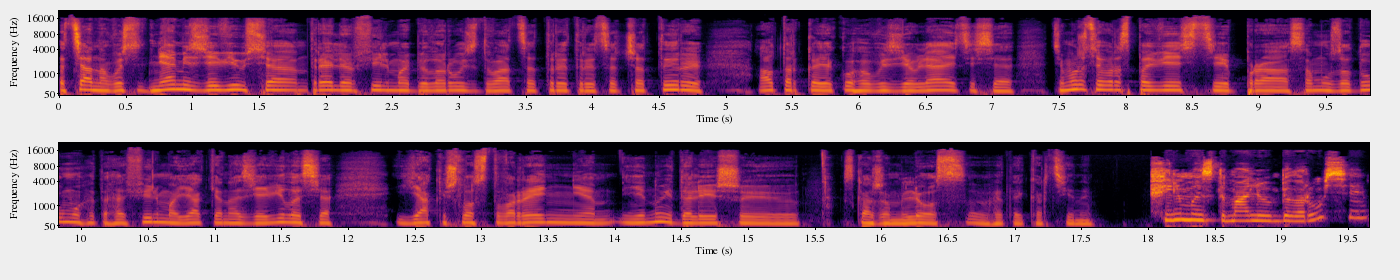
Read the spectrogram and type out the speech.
Тацяна вось днямі з'явіўся трэйлер фільма Беларусь 2334 аўтарка якога вы з'яўляецеся ці можете вы распавесці пра саму задуму гэтага фільма як яна з'явілася як ішло стварэнне і ну і далейшы скажем лёс гэтай карціны фільмы здымалі ў беларусі.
